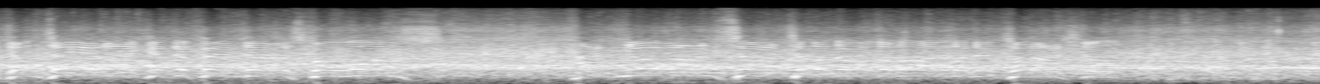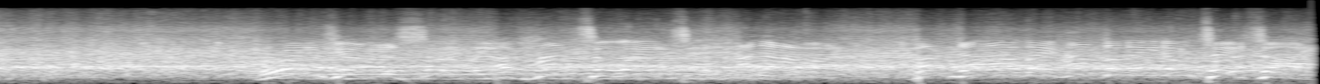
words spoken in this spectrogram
The Dundee United defenders, for once, had no answer to the Northern Ireland international. Rangers have had to wait an hour, but now they have the lead on Tayside.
